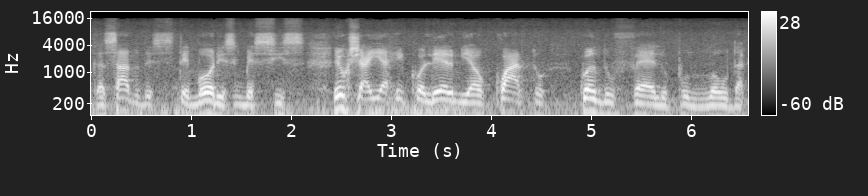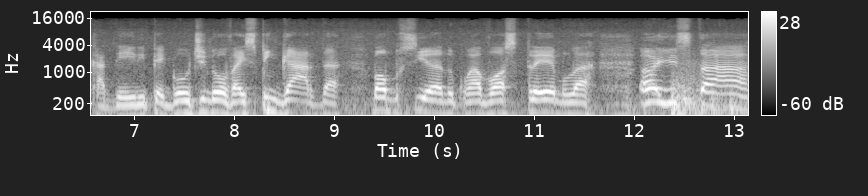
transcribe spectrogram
cansado desses temores imbecis, eu já ia recolher-me ao quarto quando o velho pulou da cadeira e pegou de novo a espingarda, balbuciando com a voz trêmula: Aí está,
